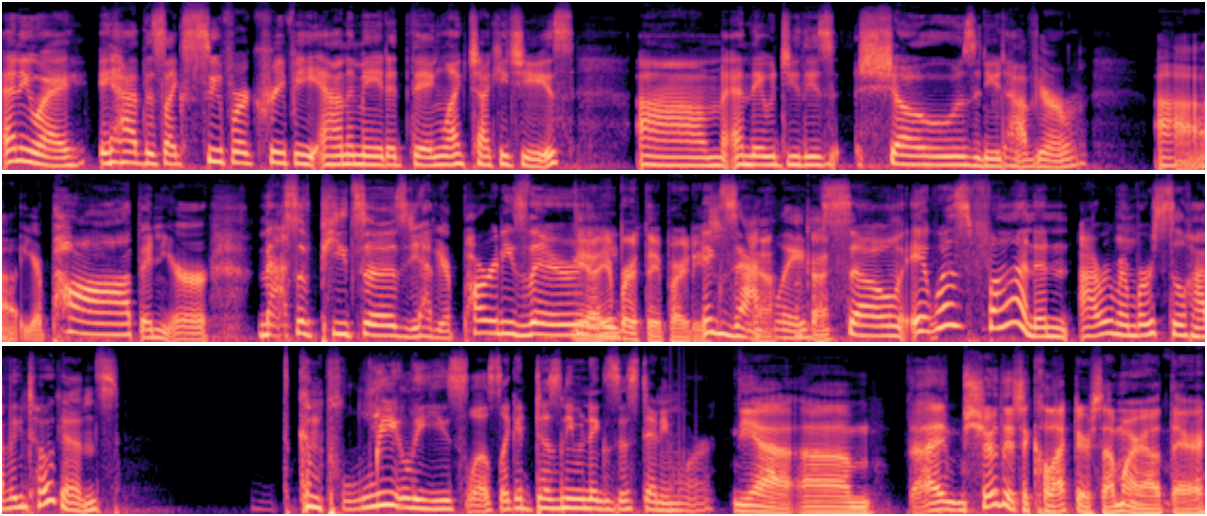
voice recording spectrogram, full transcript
Anyway, it had this like super creepy animated thing like Chuck E. Cheese. Um, and they would do these shows and you'd have your uh, your pop and your massive pizzas. You have your parties there. Yeah, your birthday parties. Exactly. Yeah, okay. So it was fun, and I remember still having tokens. Completely useless. Like it doesn't even exist anymore. Yeah, um, I'm sure there's a collector somewhere out there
